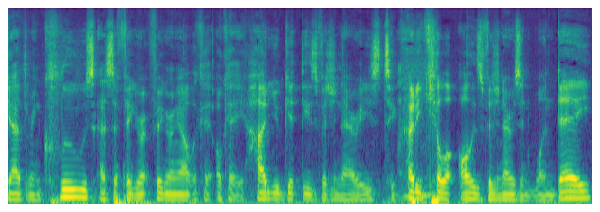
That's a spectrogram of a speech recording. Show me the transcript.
gathering clues as to figure figuring out okay okay how do you get these visionaries to how do you kill all these visionaries in one day?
